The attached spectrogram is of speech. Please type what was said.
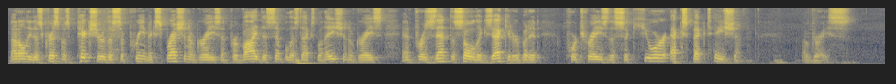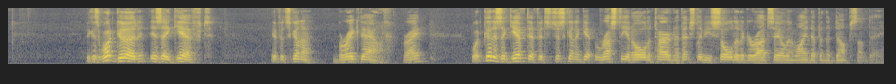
not only does Christmas picture the supreme expression of grace and provide the simplest explanation of grace and present the sole executor, but it portrays the secure expectation of grace. Because what good is a gift if it's going to break down, right? What good is a gift if it's just going to get rusty and old and tired and eventually be sold at a garage sale and wind up in the dump someday?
